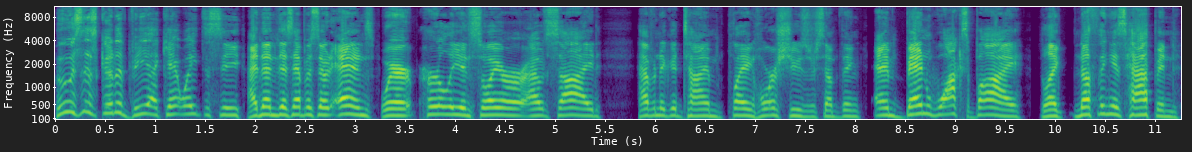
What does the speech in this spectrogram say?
who is this going to be? I can't wait to see. And then this episode ends where Hurley and Sawyer are outside having a good time playing horseshoes or something. And Ben walks by like nothing has happened.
